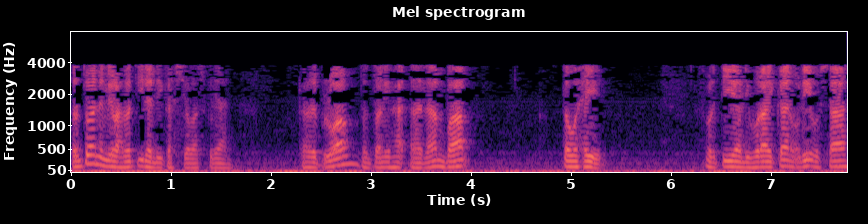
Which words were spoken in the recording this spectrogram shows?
Tentuan yang dirahmati dan dikasih Allah sekalian. Kalau ada peluang Tentuan lihat dalam bab Tauhid. Seperti yang dihuraikan oleh Ustaz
